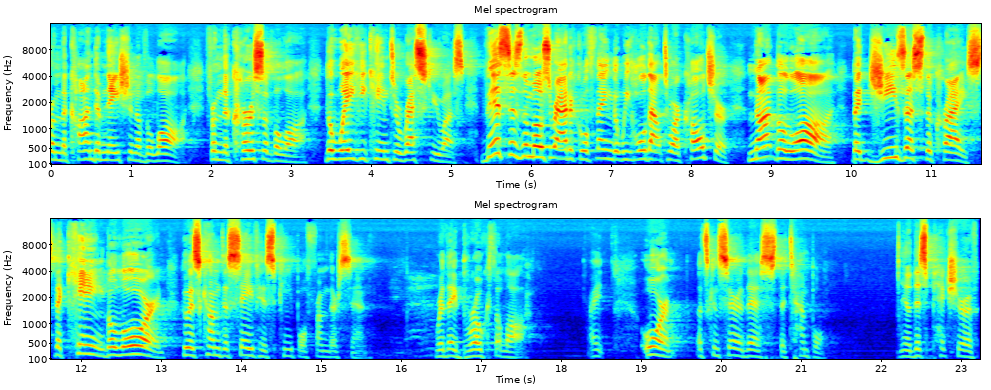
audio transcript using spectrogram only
from the condemnation of the law, from the curse of the law, the way he came to rescue us. This is the most radical thing that we hold out to our culture. Not the law, but Jesus the Christ, the King, the Lord, who has come to save his people from their sin, where they broke the law, right? Or let's consider this the temple. You know, this picture of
